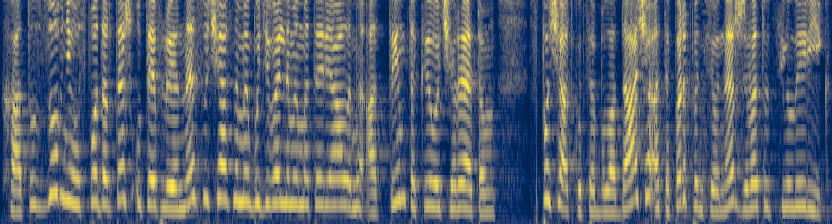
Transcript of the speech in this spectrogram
Хату ззовні господар теж утеплює не сучасними будівельними матеріалами, а тим таки очеретом. Спочатку це була дача, а тепер пенсіонер живе тут цілий рік.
